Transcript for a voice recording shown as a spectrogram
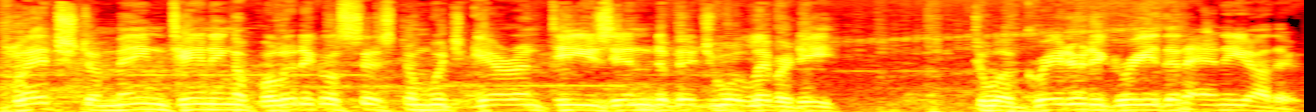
pledged to maintaining a political system which guarantees individual liberty to a greater degree than any other.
